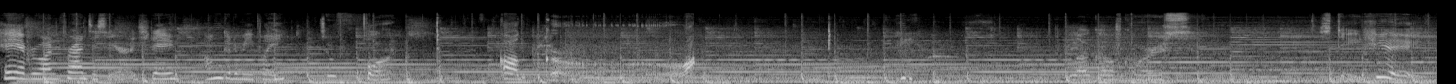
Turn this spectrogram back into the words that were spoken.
Hey everyone, Francis here, and today I'm gonna be playing some For Conquer. Logo, of course. Stage H.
